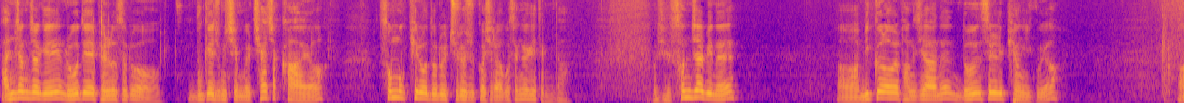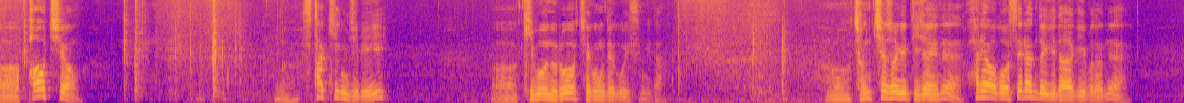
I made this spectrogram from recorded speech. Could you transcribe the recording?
안정적인 로드의 밸런스로 무게 중심을 최적화하여 손목 피로도를 줄여줄 것이라고 생각이 됩니다. 손잡이는 어, 미끄럼을 방지하는 논슬립형이고요. 어, 파우치형 어, 스타킹 집이 어, 기본으로 제공되고 있습니다. 어, 전체적인 디자인은 화려하고 세련되기다기보다는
